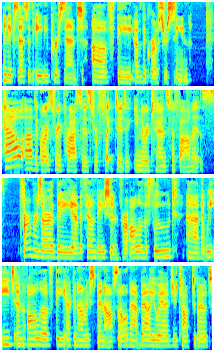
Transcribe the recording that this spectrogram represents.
in excess of eighty percent of the of the grocer scene. How are the grocery prices reflected in the returns for farmers? Farmers are the uh, the foundation for all of the food uh, that we eat and all of the economic spin-offs all that value add you talked about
